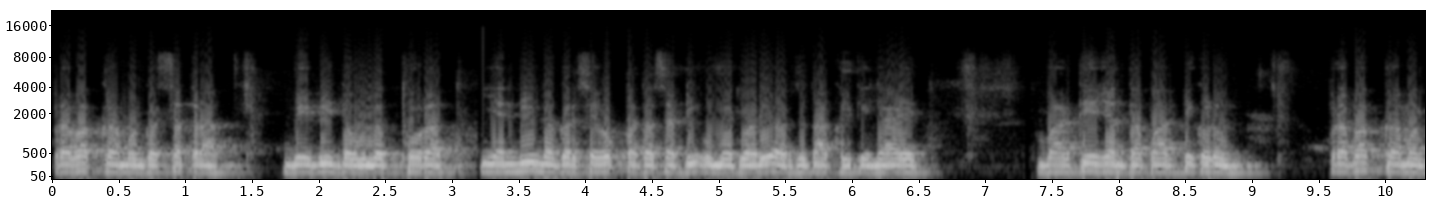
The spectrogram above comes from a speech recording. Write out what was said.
प्रभाग क्रमांक सतरा बेबी दौलत थोरात यांनी नगरसेवक पदासाठी उमेदवारी अर्ज दाखल केले आहेत. भारतीय जनता पार्टीकडून प्रभाग क्रमांक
